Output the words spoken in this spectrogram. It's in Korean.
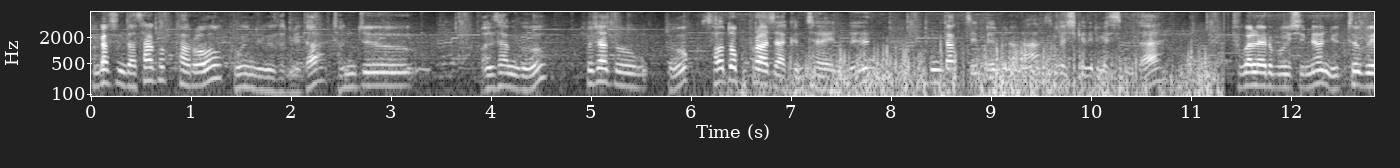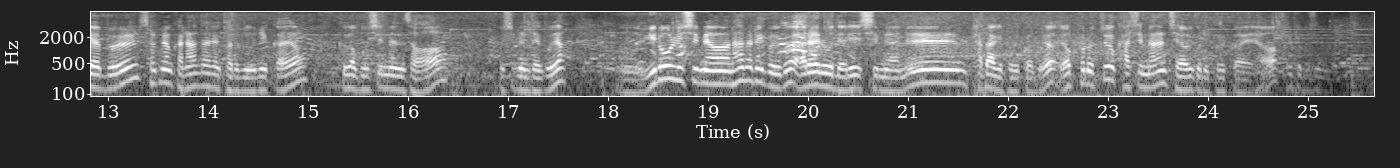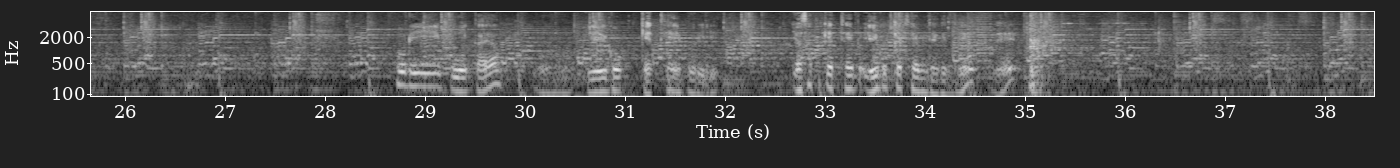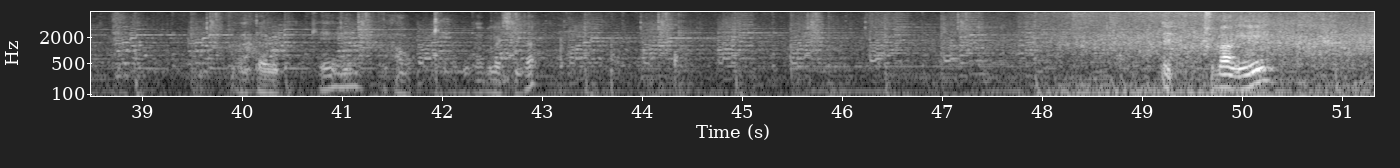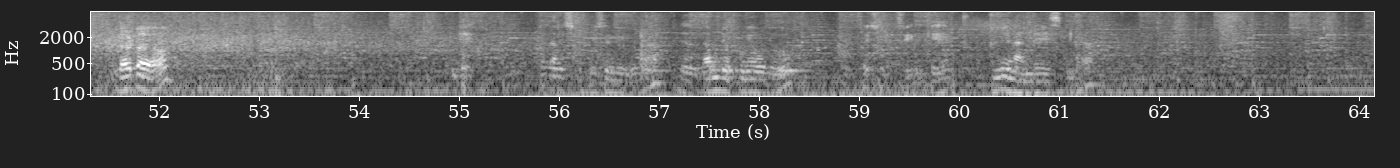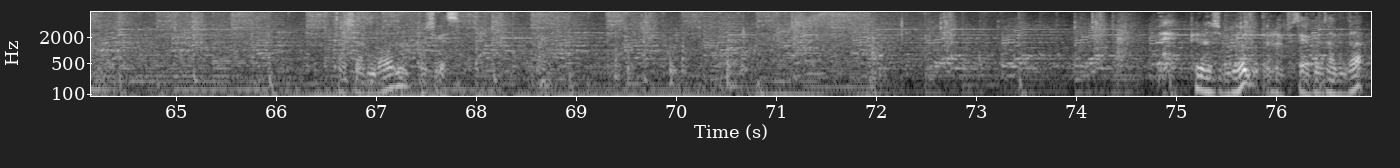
반갑습니다. 4985 공인중개사입니다. 전주 원산구 효자동 쪽 서도 프라자 근처에 있는 통닭집 매물 하나 소개시켜 드리겠습니다. 두 갈래로 보시면 유튜브 앱을 설명칸 하단에 걸어 놓으니까요. 그거 보시면서 보시면 되고요. 어, 위로 올리시면 하늘이 보이고 아래로 내리시면은 바닥이 보일 거고요. 옆으로 쭉 가시면 제 얼굴이 보일 거예요. 이렇게 보시면 돼요. 홀이 보니까요. 어, 일곱 개 테이블이 여섯 개 테이블, 일곱 개 테이블 되겠네요. 네. 여덟 개, 아홉 개 한번 가보겠습니다. 네, 주방이 넓어요. 화장실 모습입니다. 그냥 남녀 공용으로 쓰실 수 있게 분리는 안 되어 있습니다. 다시 한번 보시겠습니다. 네, 필요하신 분 연락 주세요. 감사합니다.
